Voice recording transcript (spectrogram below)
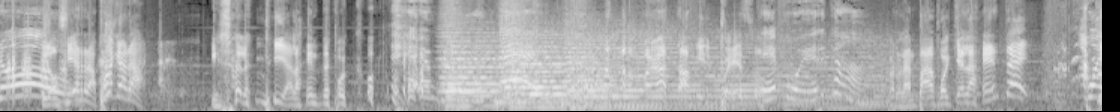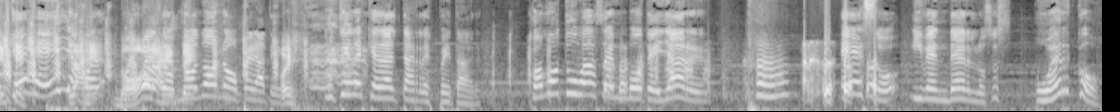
No. lo cierra, págara. Y se lo envía a la gente por correo. La paga hasta mil pesos. ¡Qué puerca! Pero la han pagado porque la gente. ¿Por qué es ella? La Por- gen- por- no, la perdón, gente- no, no, no, espérate. Oye. Tú tienes que darte a respetar. ¿Cómo tú vas a embotellar eso y venderlo? Eso es puerco.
